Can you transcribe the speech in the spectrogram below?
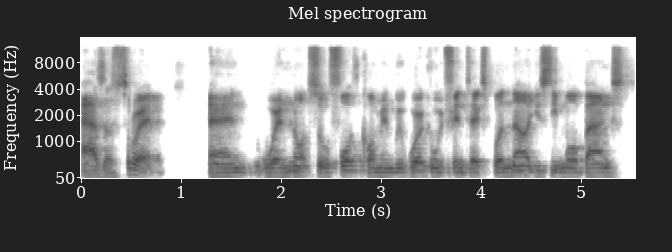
as a threat, and we're not so forthcoming with working with fintechs. But now you see more banks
